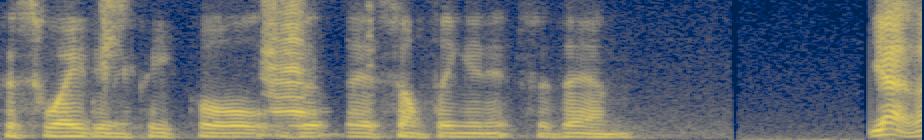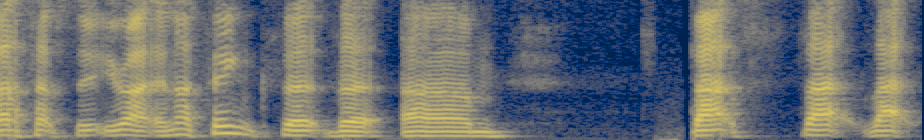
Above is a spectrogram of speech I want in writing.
persuading people that there's something in it for them. Yeah, that's absolutely right. And I think that that um, that's that that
